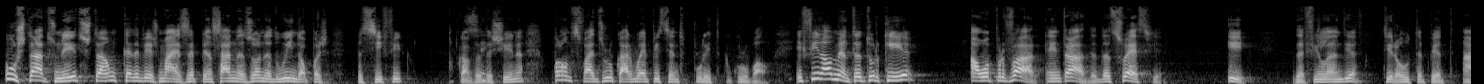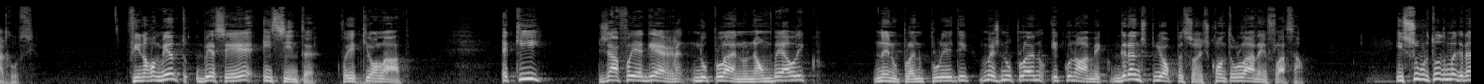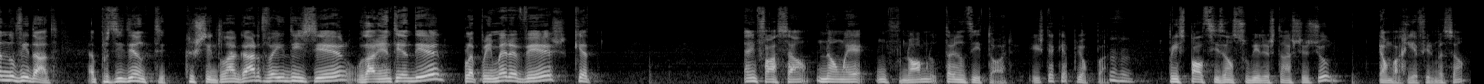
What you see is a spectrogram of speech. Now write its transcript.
os Estados Unidos estão cada vez mais a pensar na zona do Indo-Pacífico, por causa Sim. da China, para onde se vai deslocar o epicentro político global. E, finalmente, a Turquia, ao aprovar a entrada da Suécia e da Finlândia, tirou o tapete à Rússia. Finalmente, o BCE em Sintra, que foi aqui ao lado. Aqui já foi a guerra no plano não bélico, nem no plano político, mas no plano económico. Grandes preocupações, controlar a inflação. E, sobretudo, uma grande novidade. A Presidente Christine Lagarde veio dizer, ou dar a entender, pela primeira vez, que a inflação não é um fenómeno transitório. Isto é que é preocupante. Uhum principal decisão subir as taxas de juros, é uma reafirmação.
